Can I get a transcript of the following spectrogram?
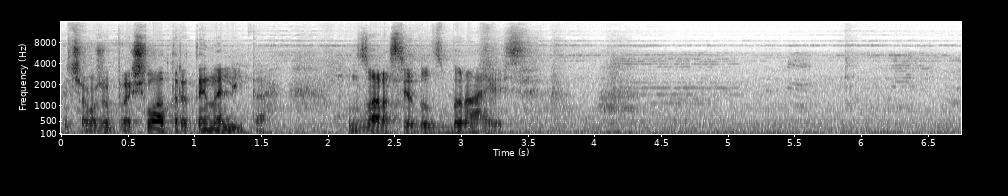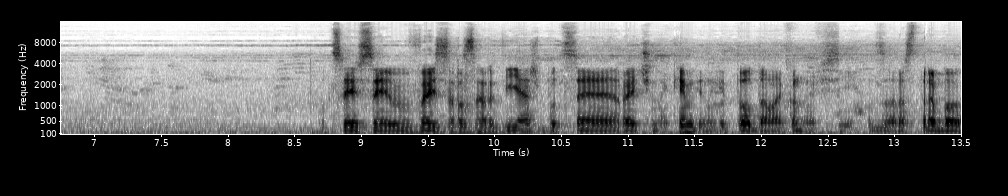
хоча вже пройшла третина літа. От зараз я тут збираюсь. Це все весь розгардіяж, бо це речі на кемпінг, і то далеко не всі. Зараз треба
